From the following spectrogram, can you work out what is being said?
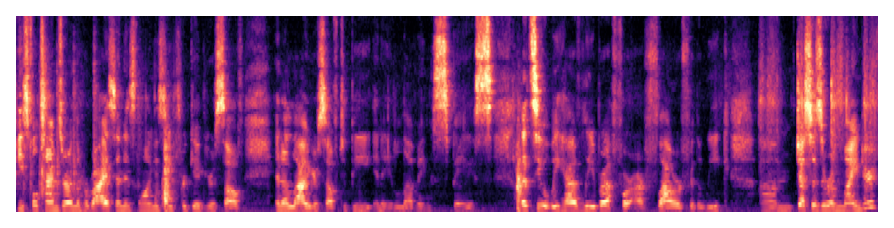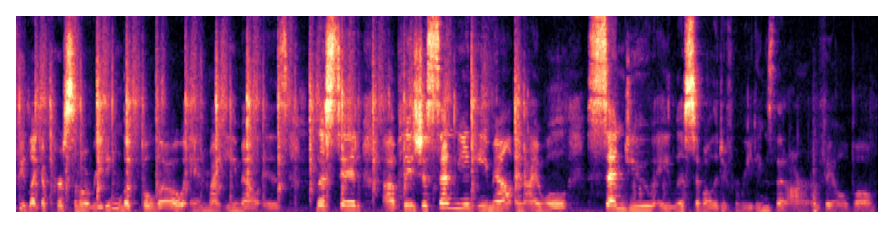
Peaceful times are on the horizon as long as you forgive yourself and allow yourself to be in a loving space. Let's see what we have, Libra, for our flower for the week. Um, just as a reminder, if you'd like a personal reading, look below, and my email is listed. Uh, please just send me an email and I will send you a list of all the different readings that are available.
